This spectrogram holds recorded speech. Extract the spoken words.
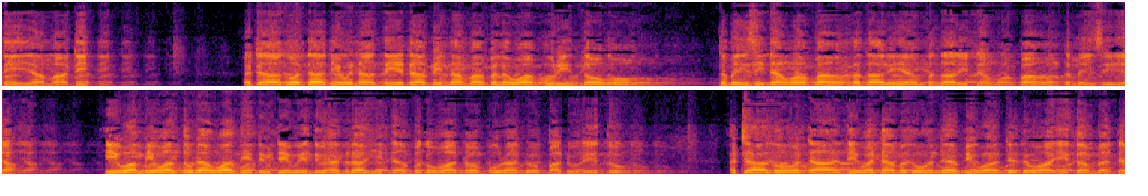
တိယာမာတိအထာဂောတာဒီဝနာသေတာမိနာမဘလဝပုရိသောသမိန်စီတံဝပံပတာရိယံပတာရိတံဝပံသမိန်စေယဧဝမေဝံသုဒ္ဓဝါတိတုတေဝေတုအန္တရဟိတဘဂဝါတောပုရတောပါတုရေတောအထာဂောတာဒီဝတံဘဂဝန္တံပိဝတေတဝါဧကမတံ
